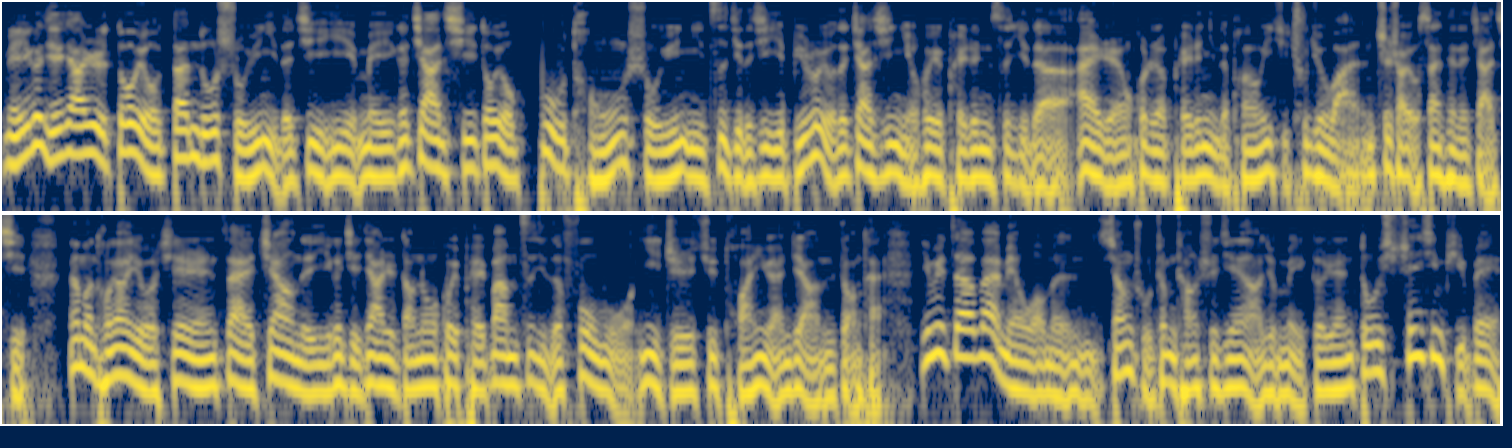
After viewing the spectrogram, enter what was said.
每一个节假日都有单独属于你的记忆，每一个假期都有不同属于你自己的记忆。比如说，有的假期你会陪着你自己的爱人，或者陪着你的朋友一起出去玩，至少有三天的假期。那么，同样有些人在这样的一个节假日当中会陪伴自己的父母，一直去团圆这样的状态。因为在外面我们相处这么长时间啊，就每个人都身心疲惫。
